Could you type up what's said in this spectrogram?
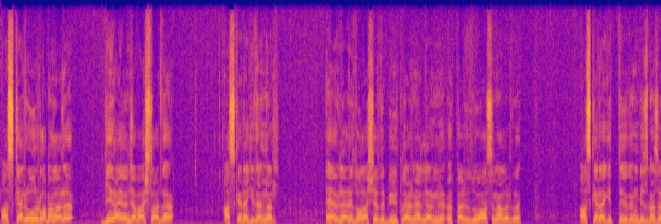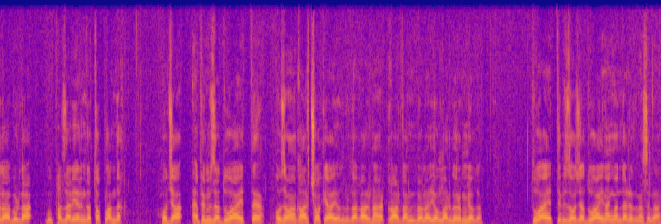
Asker uğurlamaları bir ay önce başlardı. Askere gidenler evleri dolaşırdı. Büyüklerin ellerini öperdi, duasını alırdı. Askere gittiği gün biz mesela burada bu pazar yerinde toplandık. Hoca hepimize dua etti. O zaman kar çok yağıyordu burada. Karna, kardan böyle yollar görünmüyordu. Dua etti. Biz hoca duayla gönderirdi mesela.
